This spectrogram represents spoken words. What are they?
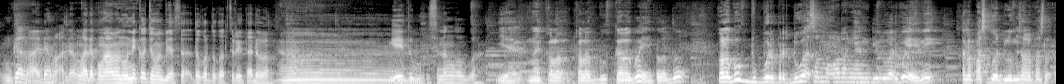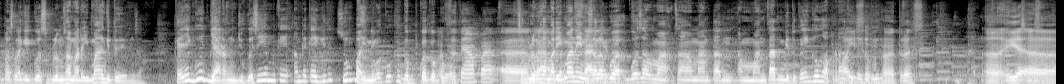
enggak nggak ada nggak ada nggak ada pengalaman unik kok cuma biasa tukar-tukar cerita doang Hmm. ya itu seneng kok gua Iya, nah kalau kalau gue kalau gue ya kalau gue kalau gue bubur berdua sama orang yang di luar gue ya ini terlepas gue dulu misalnya pas pas lagi gue sebelum sama Rima gitu ya misal. Kayaknya gue jarang juga sih kayak sampai kayak gitu. Sumpah ini mah gue kagak kagak bohong. maksudnya apa Eh, Sebelum sama Rima nih misalnya gitu. gue gue sama sama mantan sama mantan gitu kayaknya gue nggak pernah oh gitu. Nah, terus eh, iya eh,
